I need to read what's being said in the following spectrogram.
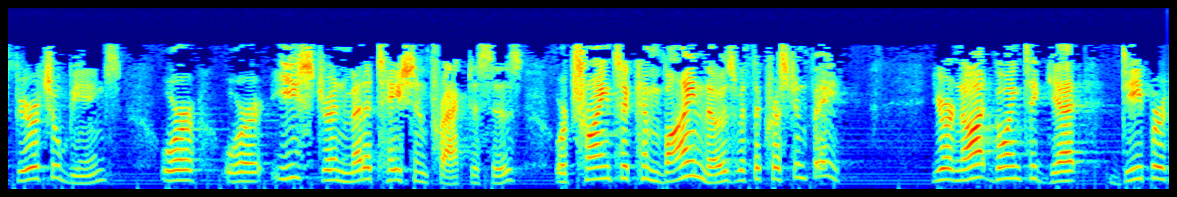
spiritual beings or, or Eastern meditation practices or trying to combine those with the Christian faith. You're not going to get deeper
